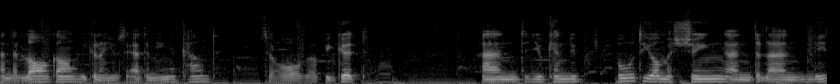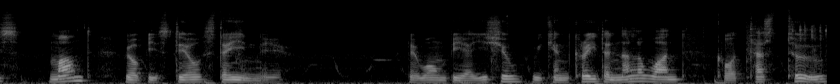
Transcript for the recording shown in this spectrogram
And the logon we're gonna use admin account. So all will be good. And you can boot your machine and then this mount will be still staying there. There won't be an issue. We can create another one called test2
